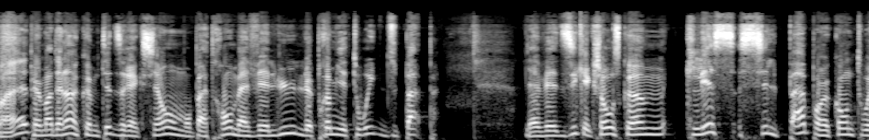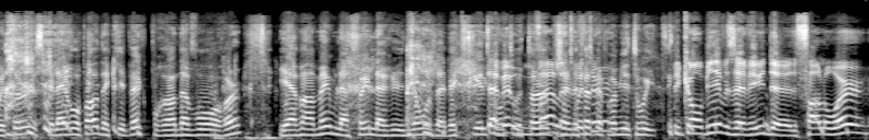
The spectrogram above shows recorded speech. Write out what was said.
Ouais. Puis à un moment donné, en comité de direction, mon patron m'avait lu le premier tweet du pape. Il avait dit quelque chose comme Cliss, si le pape a un compte Twitter, est-ce que l'aéroport de Québec pourrait en avoir un? Et avant même la fin de la réunion, j'avais créé le compte Twitter, j'avais fait le premier tweet. Puis combien vous avez eu de followers?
